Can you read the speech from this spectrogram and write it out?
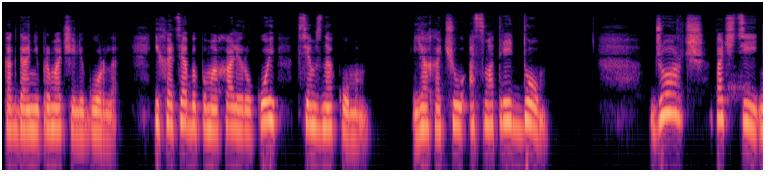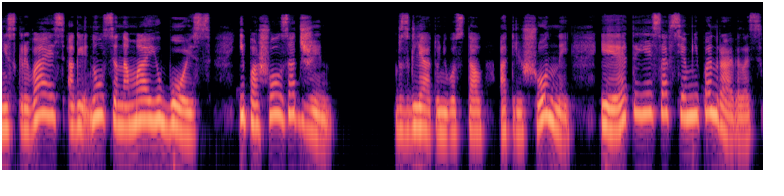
когда они промочили горло и хотя бы помахали рукой всем знакомым. «Я хочу осмотреть дом». Джордж, почти не скрываясь, оглянулся на Майю Бойс и пошел за Джин. Взгляд у него стал отрешенный, и это ей совсем не понравилось.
